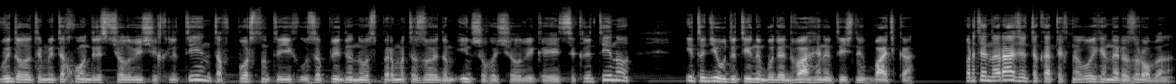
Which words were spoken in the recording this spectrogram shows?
видалити мітохондрії з чоловічих клітин та впорснути їх у запліднену сперматозоїдом іншого чоловіка яйцеклітину, і тоді у дитини буде два генетичних батька. Проте наразі така технологія не розроблена.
